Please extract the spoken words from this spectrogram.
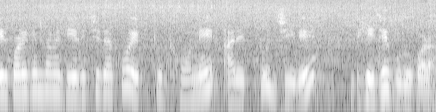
এরপরে কিন্তু আমি দিয়ে দিচ্ছি দেখো একটু ধনে আর একটু জিরে ভেজে গুঁড়ো করা।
